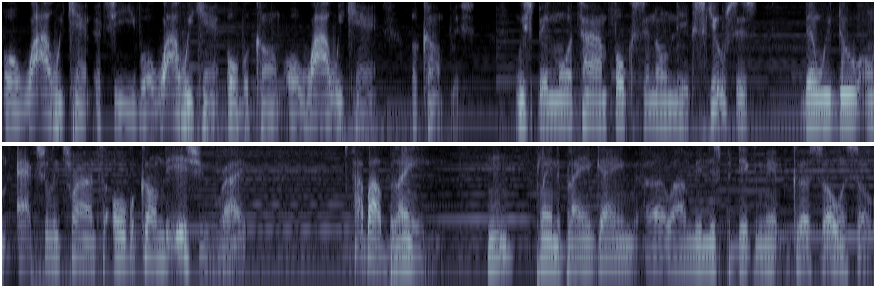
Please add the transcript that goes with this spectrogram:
or why we can't achieve or why we can't overcome or why we can't accomplish. We spend more time focusing on the excuses than we do on actually trying to overcome the issue, right? How about blame? Hmm? Playing the blame game. Uh, well, I'm in this predicament because so and so.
